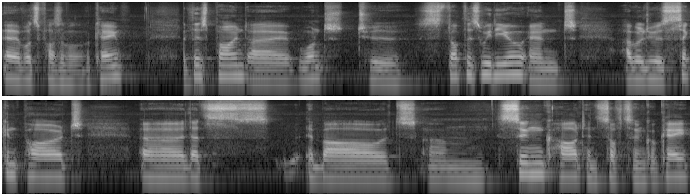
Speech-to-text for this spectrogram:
uh, what's possible. Okay. At this point, I want to stop this video, and I will do a second part uh, that's about um, sync, hard, and soft sync. Okay,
